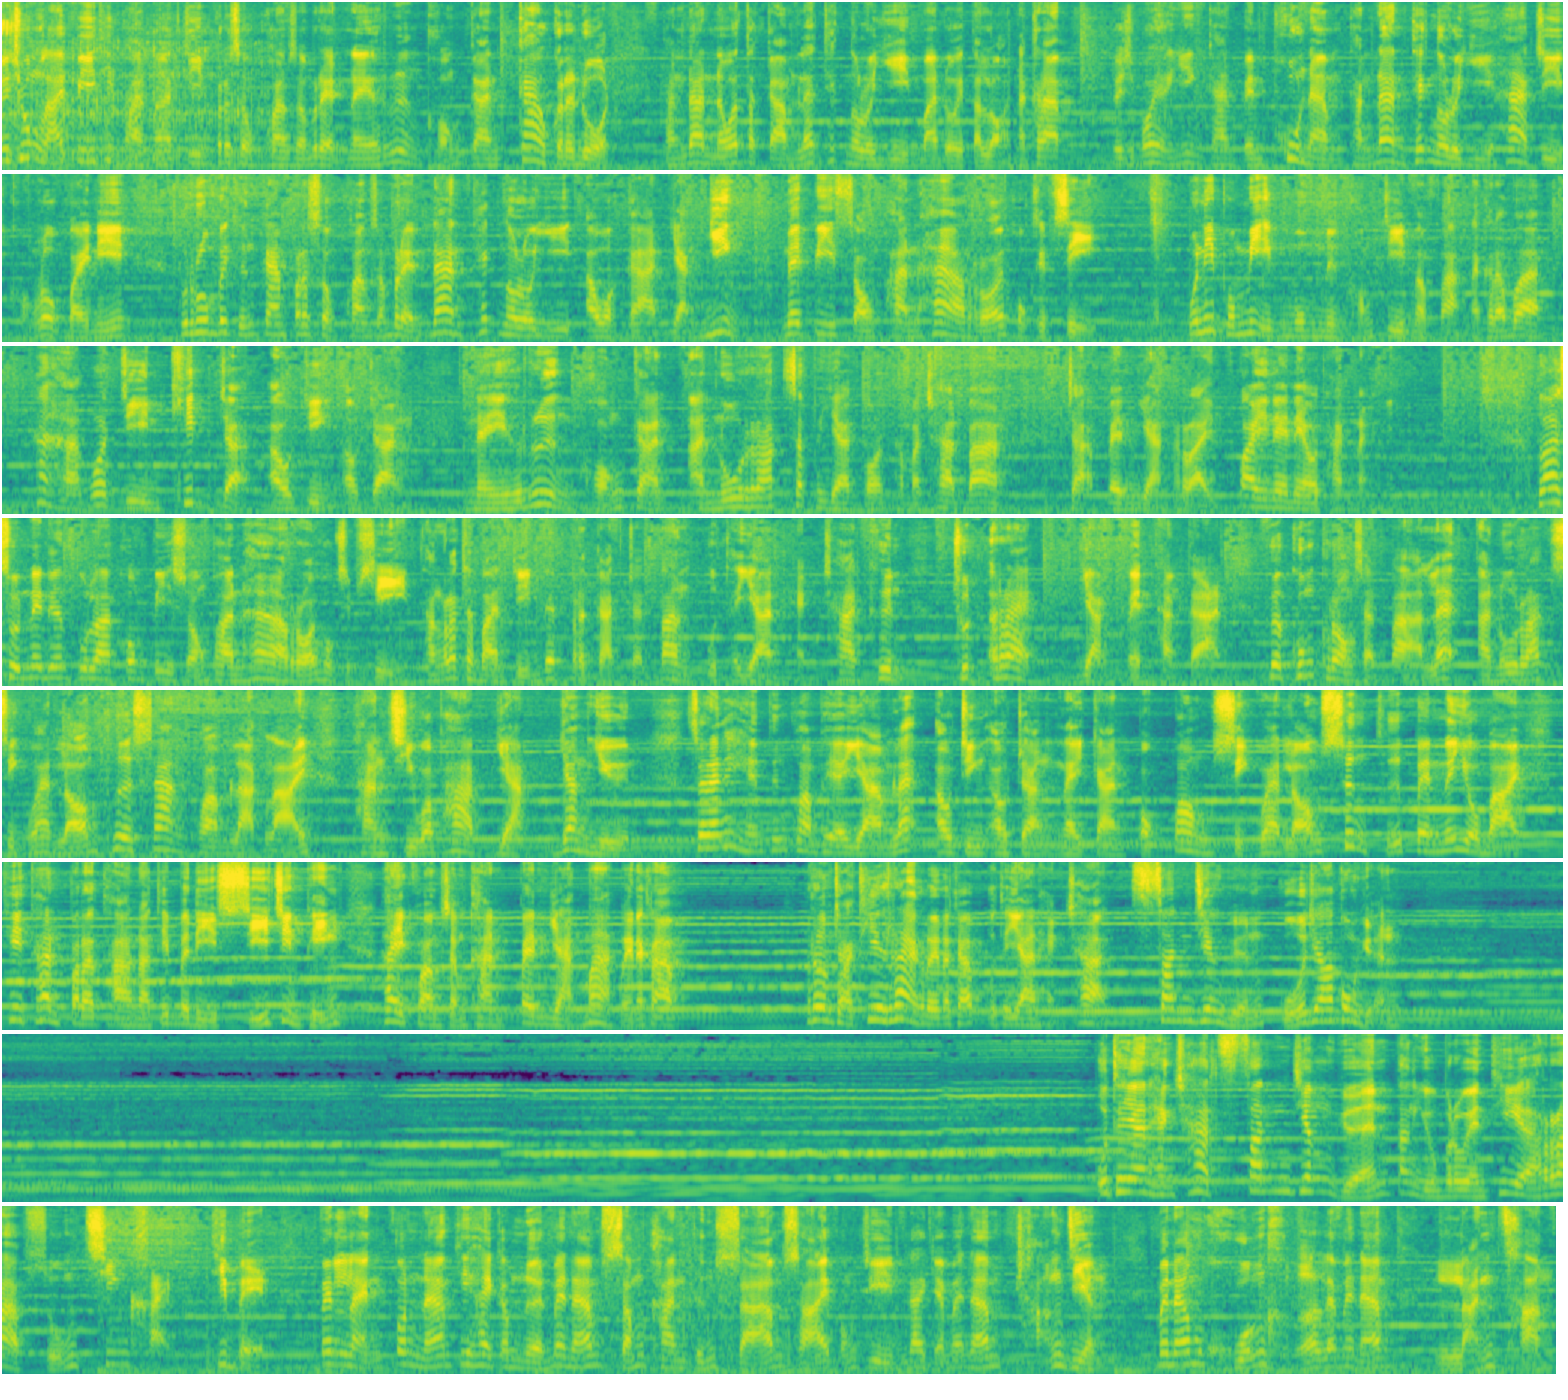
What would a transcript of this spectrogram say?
ในช่วงหลายปีที่ผ่านมาจีนประสบความสำเร็จในเรื่องของการก้าวกระโดด ทางด้านนวัตกรรมและเทคโนโลยีมาโดยตลอดนะครับ โดยเฉพาะอย่างยิ่งการเป็นผู้นำทางด้านเทคโนโลยี 5G ของโลกใบนี้ รวมไปถึงการประสบความสำเร็จด้านเทคโนโลยีอวกาศอย่างยิ่งในปี 2564 วันนี้ผมมีอีกมุมหนึ่งของจีนมาฝากนะครับว่า ถ้าหากว่าจีนคิดจะเอาจริงเอาจัง ในเรื่องของการอนุรักษ์ทรัพยากรธรรมชาติบ้าง จะเป็นอย่างไรไปในแนวทางไหน ล่าสุดในเดือนตุลาคมปี 2564 ทางรัฐบาลจีนได้ประกาศจัดตั้งอุทยานแห่งชาติขึ้น ชุดแรกอย่างเป็นทางการ เพื่อคุ้มครองสัตว์ป่าและอนุรักษ์สิ่งแวดล้อมเพื่อสร้างความหลากหลายทางชีวภาพอย่างยั่งยืน แสดงให้เห็นถึงความพยายามและเอาจริงเอาจังในการปกป้องสิ่งแวดล้อม ซึ่งถือเป็นนโยบายที่ท่านประธานาธิบดีสีจิ้นผิง ให้ความสำคัญเป็นอย่างมากเลยนะครับ เริ่มจากที่แรกเลยนะครับ อุทยานแห่งชาติซันเจียงเหวียนกัวจ้ากงเหวียนอุทยานแห่งชาติซันเจียงเหวียนตั้งอยู่บริเวณที่ราบสูงชิงไข่ทิเบต เป็นแหล่งต้นน้ำที่ให้กำเนิดแม่น้ำสำคัญถึง 3 สายของจีนได้แก่แม่น้ำฉางเจียง แม่น้ำหวงเหอและแม่น้ำหลันชัง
